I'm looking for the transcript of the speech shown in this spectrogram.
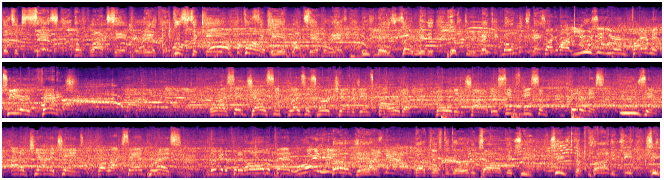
the success of Roxanne Perez. This is a kid, this is a kid, Roxanne Perez, who's made so many history-making moments, man. Talk about using your environment to your advantage. And when I say jealousy, Perez has heard Kiana James call her the golden child. There seems to be some bitterness oozing out of Kiana James. But Roxanne Perez looking to put it all to bed right here, Oh, yeah. right now. Not just the golden child, Vic. She, she's the prodigy. She's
